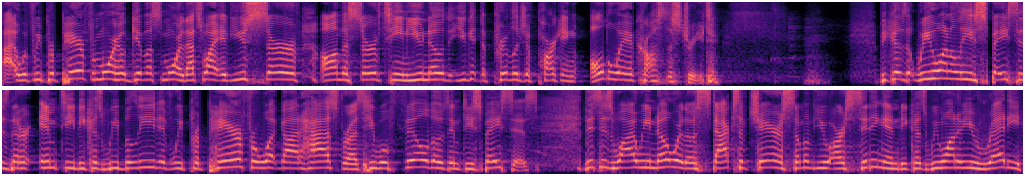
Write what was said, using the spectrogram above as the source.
If we prepare for more, He'll give us more. That's why if you serve on the serve team, you know that you get the privilege of parking all the way across the street. Because we want to leave spaces that are empty because we believe if we prepare for what God has for us, He will fill those empty spaces. This is why we know where those stacks of chairs some of you are sitting in because we want to be ready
